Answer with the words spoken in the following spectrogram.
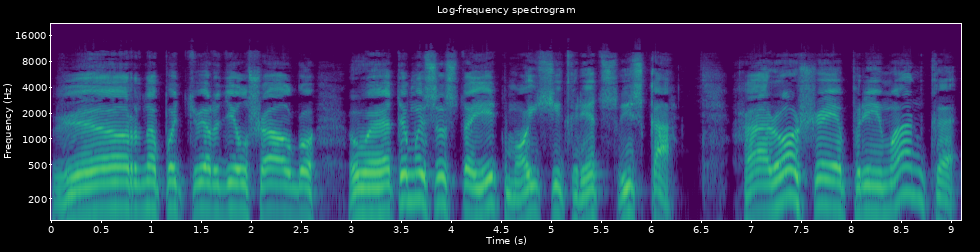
«Верно», — подтвердил Шалгу, — «в этом и состоит мой секрет сыска. Хорошая приманка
